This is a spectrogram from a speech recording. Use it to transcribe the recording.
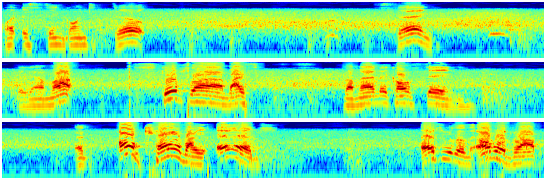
What is Sting going to do? Sting, picking him up. Scoop slam by the man they call Sting. And oh, counter by Edge. Edge with an elbow drop.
